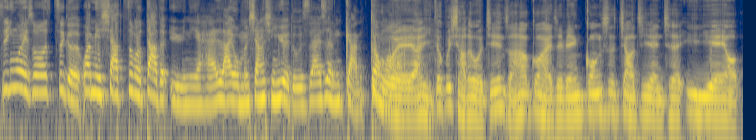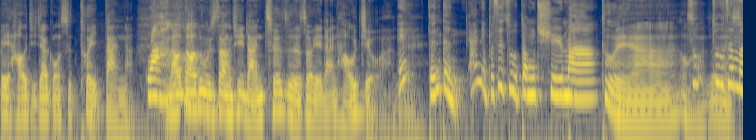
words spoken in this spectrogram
是因为说这个外面下这么大的雨，你还来我们相信阅读，实在是很感动。对啊，你都不晓得，我今天早上过来这边，光是叫机人车预约哦，被好几家公司退单了。哇！然后到路上去拦车子的时候，也拦好久啊。哎，等等啊，你不是住东区吗？对啊，住住这么。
